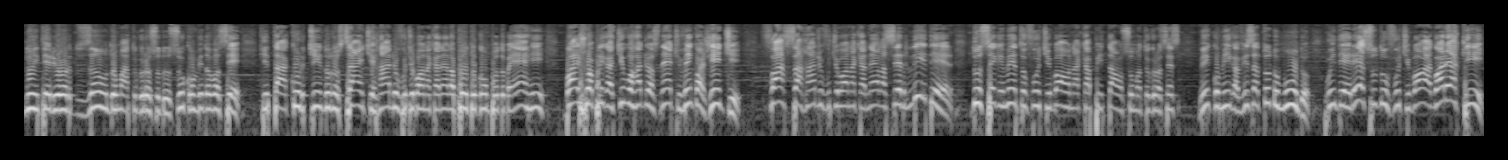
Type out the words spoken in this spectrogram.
no interiorzão do Mato Grosso do Sul. Convido você que está curtindo no site radiofutebolnacanela.com.br, baixe o aplicativo Radiosnet, vem com a gente. Faça a Rádio Futebol na Canela ser líder do segmento futebol na capital sul-mato-grossense. Vem comigo, avisa todo mundo. O endereço do futebol agora é aqui,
